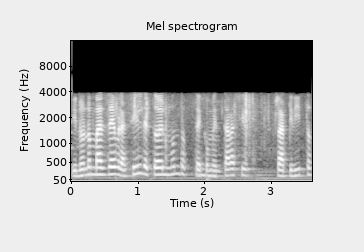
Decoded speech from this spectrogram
Y no nomás de Brasil, de todo el mundo. Te comentaba así rapidito.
